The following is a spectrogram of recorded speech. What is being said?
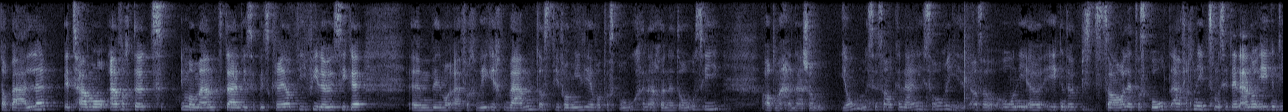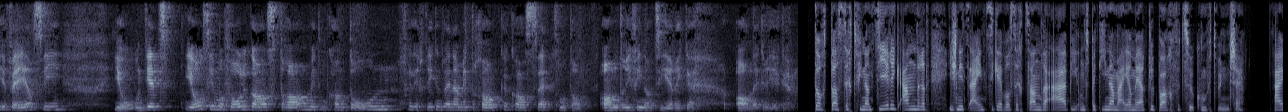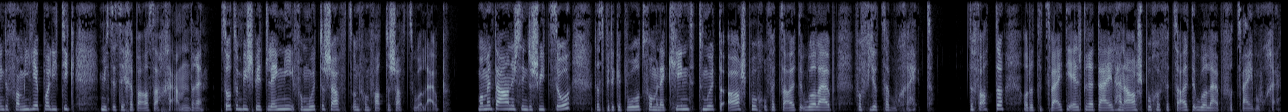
Tabelle. Jetzt haben wir einfach dort im Moment teilweise ein bisschen kreative Lösungen, ähm, weil wir einfach wirklich wollen, dass die Familien, die das brauchen, auch können da sein. Aber wir haben auch schon, ja, müssen sagen, nein, sorry, also ohne äh, irgendetwas zu zahlen, das geht einfach nicht. Es muss ja dann auch noch irgendwie fair sein. Ja, und jetzt ja, sind wir Vollgas dran mit dem Kanton, vielleicht irgendwann auch mit der Krankenkasse, dass wir da andere Finanzierungen ankriegen. Doch dass sich die Finanzierung ändert, ist nicht das Einzige, was sich Sandra Abi und Bettina Meyer-Merkelbach für die Zukunft wünschen. Auch in der Familienpolitik müssen sich ein paar Sachen ändern. So zum Beispiel die Länge vom Mutterschafts- und vom Vaterschaftsurlaub. Momentan ist es in der Schweiz so, dass bei der Geburt von einem Kind die Mutter Anspruch auf einen zahlten Urlaub von 14 Wochen hat. Der Vater oder der zweite ältere Teil haben Anspruch auf einen zahlten Urlaub von zwei Wochen.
